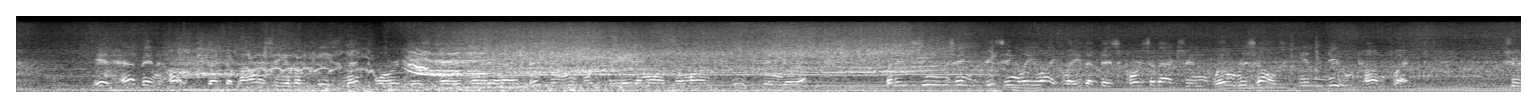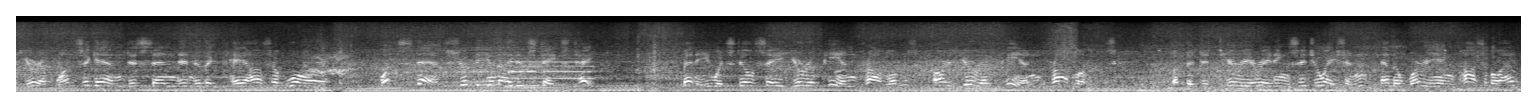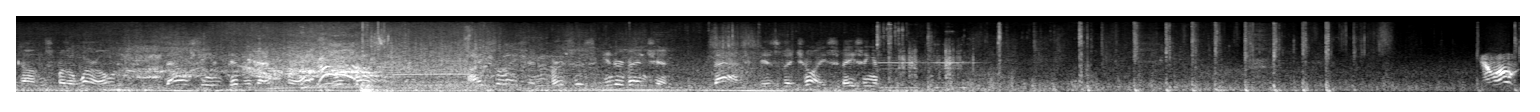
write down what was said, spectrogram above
It had been hoped that the policy of appeasement toward his territorial ambitions would create a more prolonged peace in Europe, but it seems increasingly likely that this course of action will result in new conflict. Should Europe once again descend into the chaos of war, what stance should the United States take? Many would still say European problems are European problems. But the deteriorating situation and the worrying possible outcomes for the world now seem difficult for us to ignore. Isolation versus intervention. That is the choice facing... Hello?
